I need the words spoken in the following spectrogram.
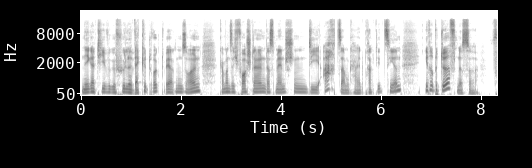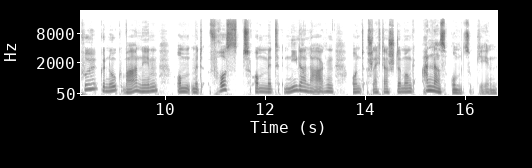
negative Gefühle weggedrückt werden sollen, kann man sich vorstellen, dass Menschen, die Achtsamkeit praktizieren, ihre Bedürfnisse früh genug wahrnehmen um mit Frust, um mit Niederlagen und schlechter Stimmung anders umzugehen.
